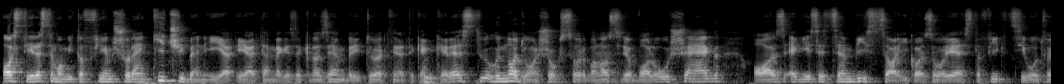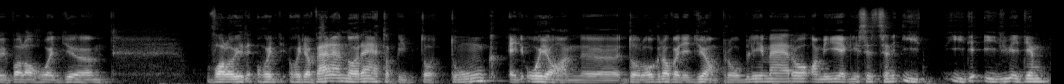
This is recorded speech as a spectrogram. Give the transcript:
Azt éreztem, amit a film során kicsiben él, éltem meg ezeken az emberi történeteken keresztül, hogy nagyon sokszor van az, hogy a valóság az egész egyszerűen visszaigazolja ezt a fikciót, vagy valahogy valahogy, hogy, hogy a vállánnal rátapintottunk egy olyan ö, dologra, vagy egy olyan problémára, ami egész egyszerűen így, így, így egy ilyen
